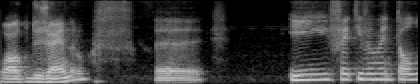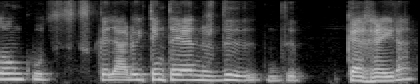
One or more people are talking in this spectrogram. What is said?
ou algo do género. Uh, e efetivamente ao longo de se calhar 80 anos de, de carreira,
